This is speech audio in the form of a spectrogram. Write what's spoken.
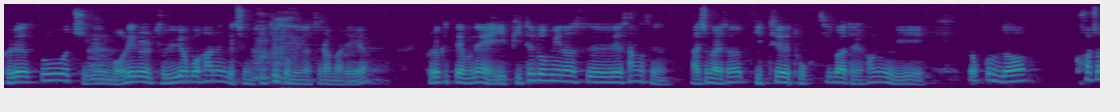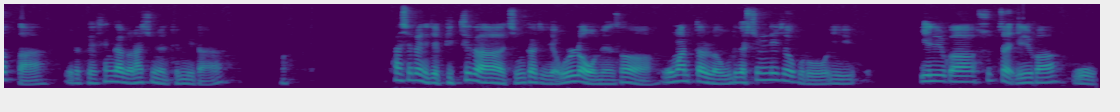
그래도 지금 머리를 들려고 하는 게 지금 비트 도미너스란 말이에요. 그렇기 때문에 이 비트 도미너스의 상승, 다시 말해서 비트의 독주가 될 확률이 조금 더 커졌다 이렇게 생각을 하시면 됩니다. 사실은 이제 비트가 지금까지 이제 올라오면서 5만 달러 우리가 심리적으로 이 1과 숫자 1과 5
